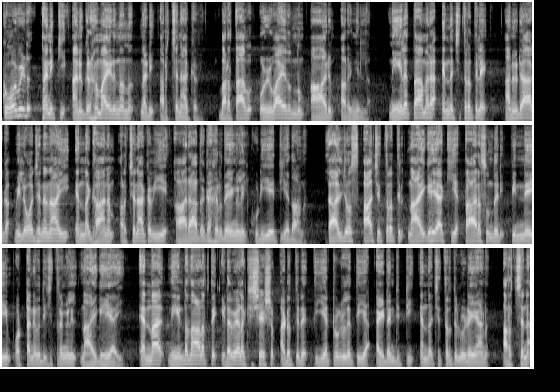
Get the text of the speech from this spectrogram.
കോവിഡ് തനിക്ക് അനുഗ്രഹമായിരുന്നെന്ന് നടി അർച്ചന കവി. ഭർത്താവ് ഒഴിവായതൊന്നും ആരും അറിഞ്ഞില്ല. നീലത്താമര എന്ന ചിത്രത്തിലെ അനുരാഗ വിലോചനനായി എന്ന ഗാനം അർച്ചന കവിയെ ആരാധക ഹൃദയങ്ങളിൽ കുടിയേറ്റിയതാണ്. ലാൽ ജോസ് ആ ചിത്രത്തിൽ നായികയാക്കിയ താരസുന്ദരി പിന്നെയും ഒട്ടനവധി ചിത്രങ്ങളിൽ നായികയായി. എന്നാൽ നീണ്ട നാളത്തെ ഇടവേളയ്ക്ക് ശേഷം അടുത്തിടെ തിയേറ്ററുകളിലെത്തിയ ഐഡന്റിറ്റി എന്ന ചിത്രത്തിലൂടെയാണ് അർച്ചന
